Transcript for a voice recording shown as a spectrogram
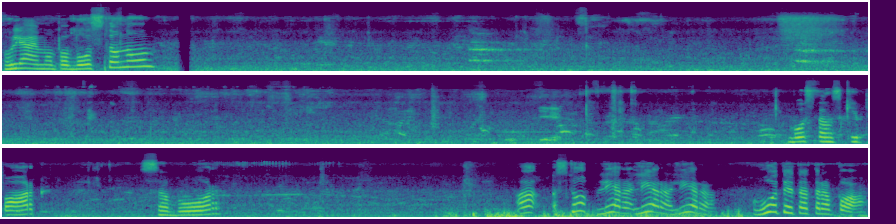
Гуляємо по Бостону. Бостонский парк, собор. А, стоп, Лера, Лера, Лера. Вот эта тропа.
